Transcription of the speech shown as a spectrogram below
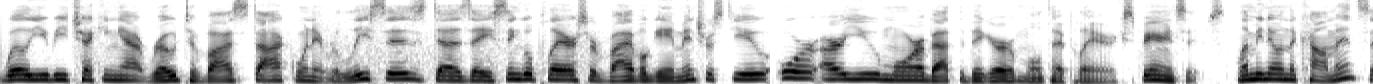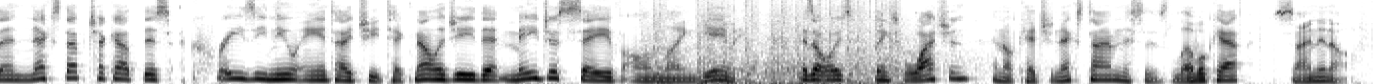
Will you be checking out Road to Vostok when it releases? Does a single player survival game interest you? Or are you more about the bigger multiplayer experiences? Let me know in the comments. And next up, check out this crazy new anti cheat technology that may just save online gaming. As always, thanks for watching, and I'll catch you next time. This is Level Cap signing off.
